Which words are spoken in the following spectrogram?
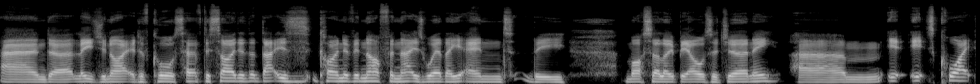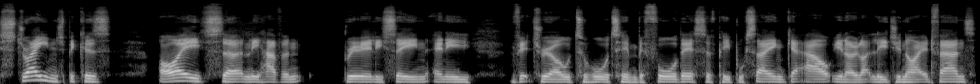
and uh, Leeds United, of course, have decided that that is kind of enough, and that is where they end the Marcelo Bielsa journey. Um, it, it's quite strange because I certainly haven't really seen any vitriol towards him before this of people saying get out you know like Leeds United fans.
